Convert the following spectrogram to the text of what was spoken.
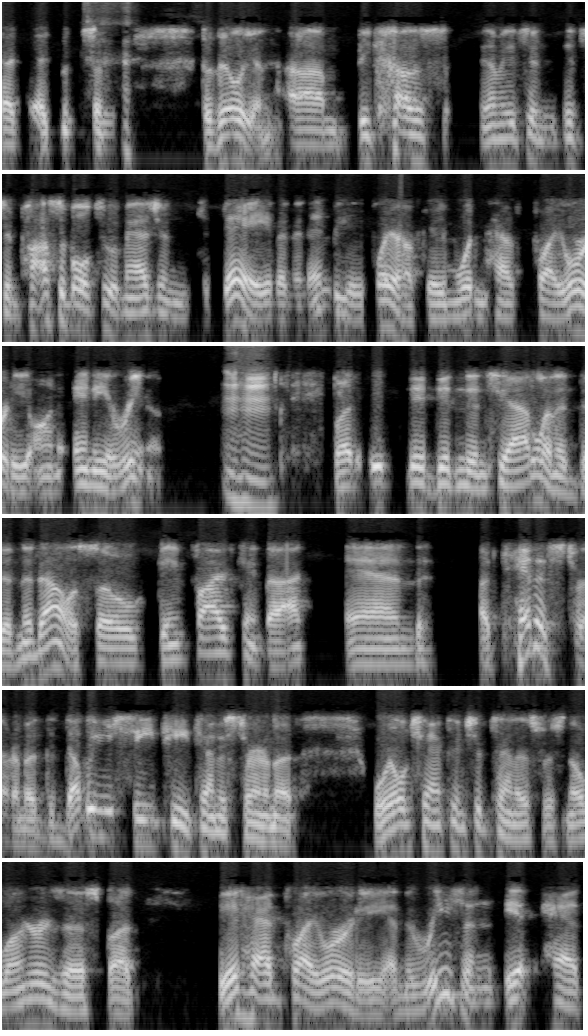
Edmundson Pavilion, um, because I mean it's in, it's impossible to imagine today that an NBA playoff game wouldn't have priority on any arena. Mm-hmm but it, it didn't in Seattle and it didn't in Dallas. So game five came back and a tennis tournament, the WCT tennis tournament, World Championship Tennis, which no longer exists, but it had priority. And the reason it had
